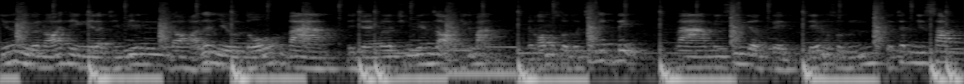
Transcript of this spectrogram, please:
những gì vừa nói thì nghề lập trình viên đòi hỏi rất nhiều yếu tố Và để trở thành một lập trình viên giỏi thì các bạn phải có một số tố chất nhất định Và mình xin được kể đến một số tố chất như sau.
